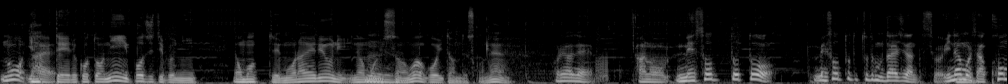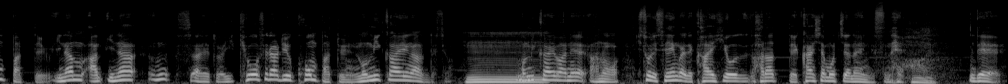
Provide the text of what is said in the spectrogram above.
のやっていることにポジティブに思ってもらえるように稲森さんは動いたんですかね。これはねあのメソッドとメソッドってとても大事なんですよ。稲森さん、コンパっていう稲あ稲んえっと京セラ流コンパっていう飲み会があるんですよ、飲飲み会はねあの一人1000円ぐらいで会費を払って会社持ちじゃないんですね。はで、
